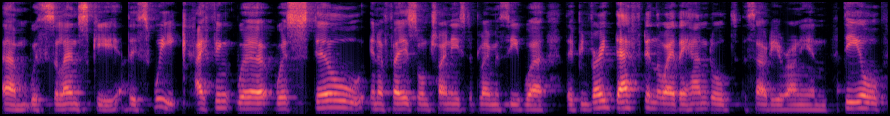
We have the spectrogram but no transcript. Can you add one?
um, with Zelensky this week, I think we're we're still in a phase on Chinese diplomacy where they've been very deft in the way they handled the Saudi-Iranian deal,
